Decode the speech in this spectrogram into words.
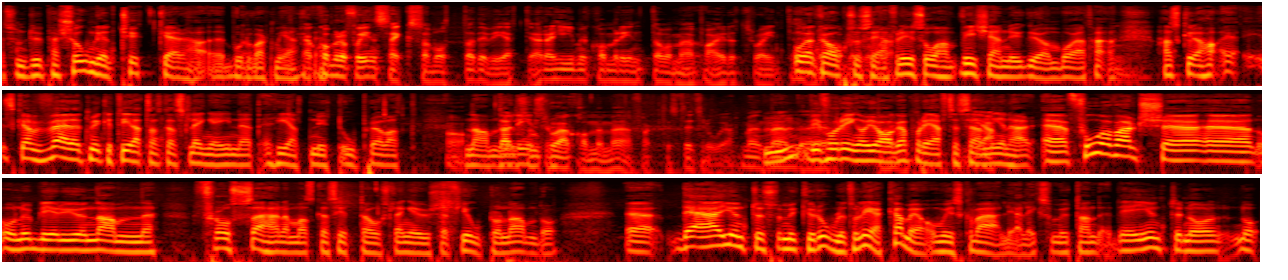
som du personligen tycker borde varit med. Jag kommer att få in sex av åtta, det vet jag. Rahimi kommer inte att vara med på Pilot tror jag inte. Och jag kan också säga, för det är så han, vi känner ju Grönborg att han, Mm. han skulle ha, det ska väldigt mycket till att han ska slänga in ett, helt nytt oprövat ja, namn. Dalin tror jag kommer med faktiskt, det tror jag. Men, Mm, men, vi får eh, ringa och jaga på det efter sändningen här. Eh, forwards eh, och nu blir det ju namnfrossa här när man ska sitta och slänga ur sig 14 namn då. Eh, det är ju inte så mycket roligt att leka med om vi ska vara ärliga liksom, utan det är ju inte no, no,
